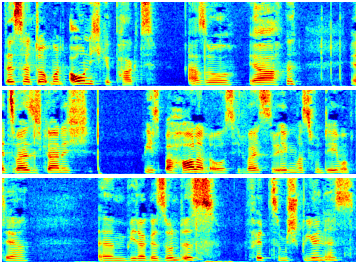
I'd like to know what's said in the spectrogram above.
Das hat Dortmund auch nicht gepackt. Also, ja, jetzt weiß ich gar nicht, wie es bei Haaland aussieht. Weißt du irgendwas von dem, ob der ähm, wieder gesund ist, fit zum Spielen ist?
